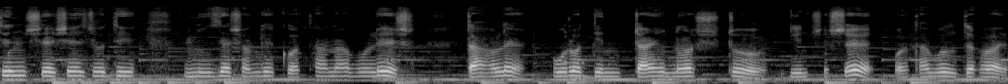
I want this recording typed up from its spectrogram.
দিন শেষে যদি নিজের সঙ্গে কথা না বলিস, তাহলে পুরো দিনটাই নষ্ট। দিন শেষে কথা বলতে হয়।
